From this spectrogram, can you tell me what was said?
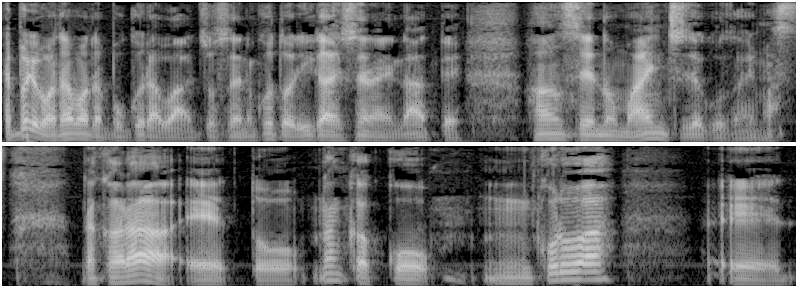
やっぱりまだまだ僕らは女性のことを理解してないなって反省の毎日でございます。だから、えっ、ー、と、なんかこう、うん、これは、えー、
